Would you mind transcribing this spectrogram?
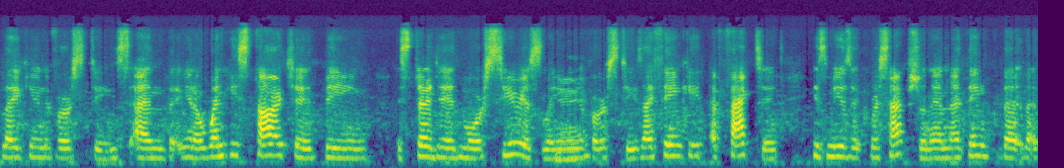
Blake universities. And, you know, when he started being studied more seriously in universities, I think it affected his music reception. And I think that, that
